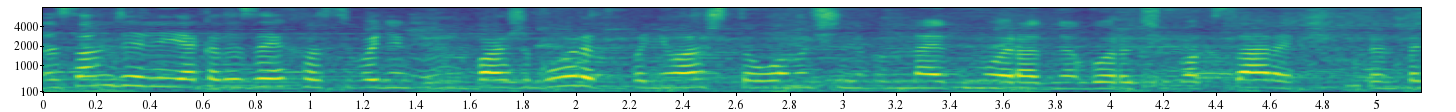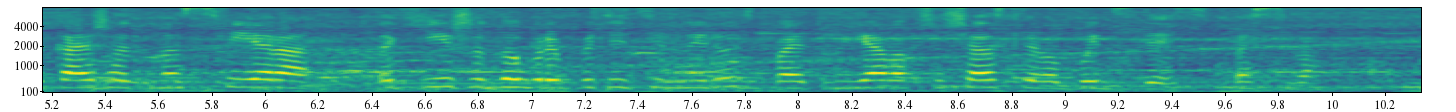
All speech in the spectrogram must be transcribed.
На самом деле, я когда заехала сегодня в ваш город, поняла, что он очень напоминает мой родной город Чебоксары. Там такая же атмосфера, такие же добрые, позитивные люди, поэтому я вообще счастлива быть здесь. Спасибо.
